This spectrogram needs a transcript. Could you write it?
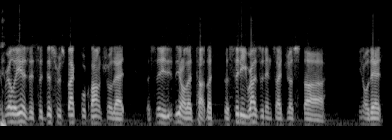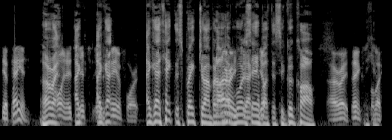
It really is. It's a disrespectful clown show that the city, you know, the t- the, the city residents are just, uh, you know, they're they're paying. All right. And it's, I- it's, I it's got- paying for it. I got to take this break, John, but I'll All have right, more to say Yep. about this. A good call. All right. Thanks. Bye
